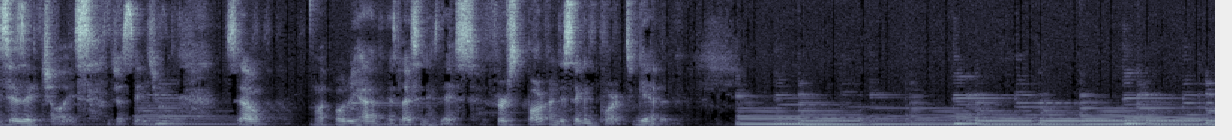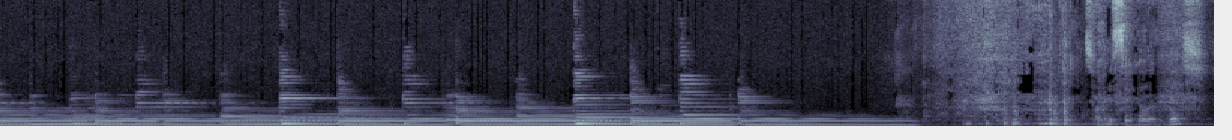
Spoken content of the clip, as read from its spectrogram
This is a choice, just a choice. So what, what we have as lesson is this, first part and the second part together. So let's take a look at this.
